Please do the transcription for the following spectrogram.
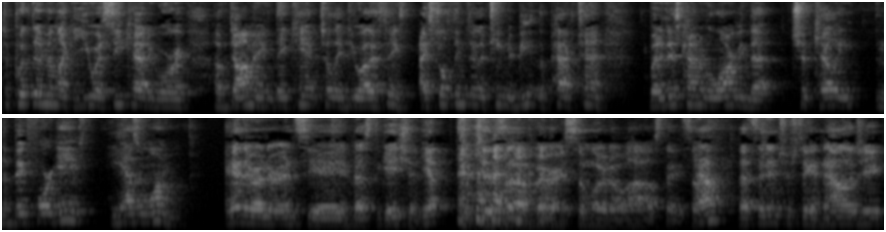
to put them in like a USC category of dominating, they can't until they do other things. I still think they're the team to beat in the Pac-10, but it is kind of alarming that Chip Kelly in the Big Four games he hasn't won them. And they're under NCAA investigation. Yep. which is uh, very similar to Ohio State. So yeah. that's an interesting analogy.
